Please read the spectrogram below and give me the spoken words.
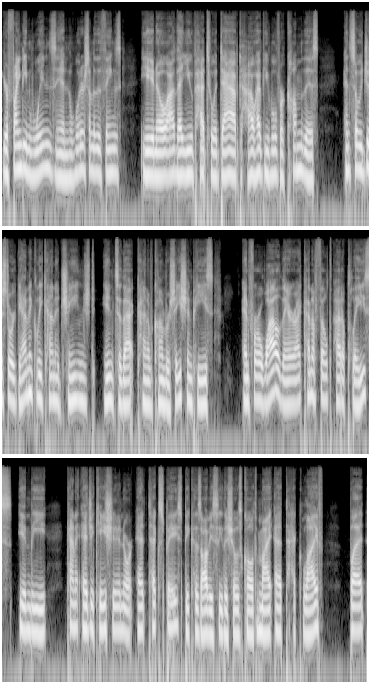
you're finding wins in? What are some of the things you know uh, that you've had to adapt? How have you overcome this? And so it just organically kind of changed into that kind of conversation piece. And for a while there, I kind of felt out of place in the kind of education or ed tech space because obviously the show is called My Ed Tech Life, but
